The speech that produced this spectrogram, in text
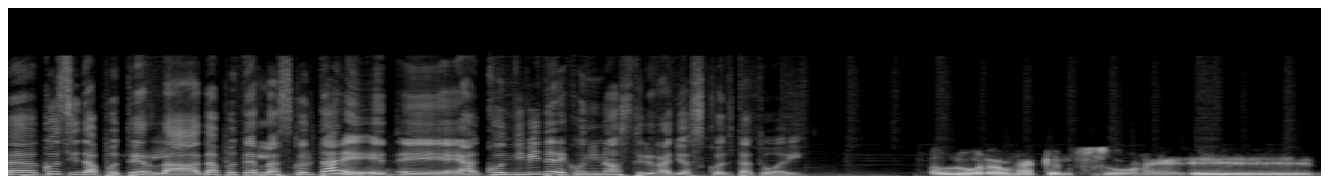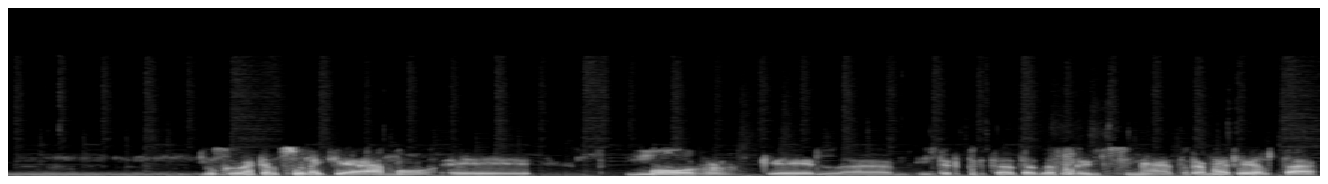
Eh, così da poterla, da poterla ascoltare e, e, condividere con i nostri radioascoltatori. Allora, una canzone. Eh, una canzone che amo è More, che è la, interpretata da Frank Sinatra, ma in realtà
